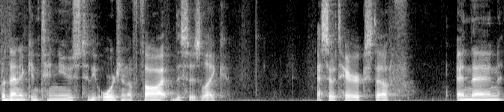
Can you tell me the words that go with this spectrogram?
But then it continues to the origin of thought. This is like esoteric stuff. And then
